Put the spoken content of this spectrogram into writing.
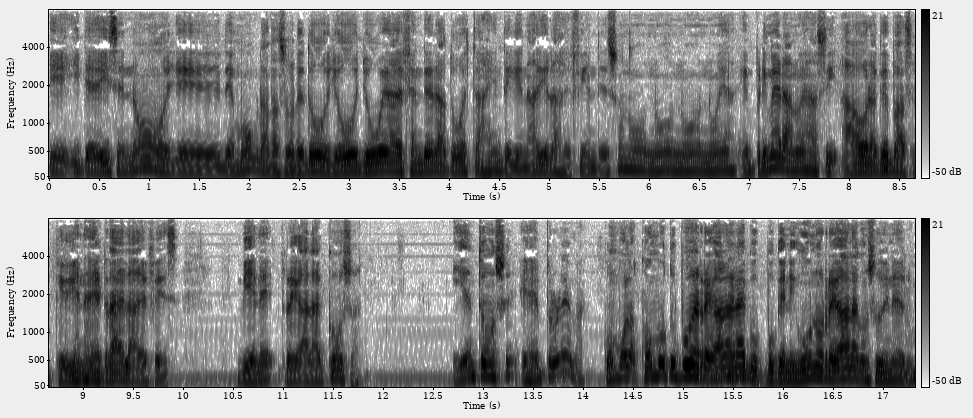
eh, y te dicen, no, eh, demócratas sobre todo, yo, yo voy a defender a toda esta gente que nadie las defiende. Eso no, no, no, no es, en primera no es así. Ahora, ¿qué pasa? Que viene detrás de la defensa. Viene regalar cosas. Y entonces es el problema. ¿Cómo, la- ¿Cómo tú puedes regalar algo? Porque ninguno regala con su dinero.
